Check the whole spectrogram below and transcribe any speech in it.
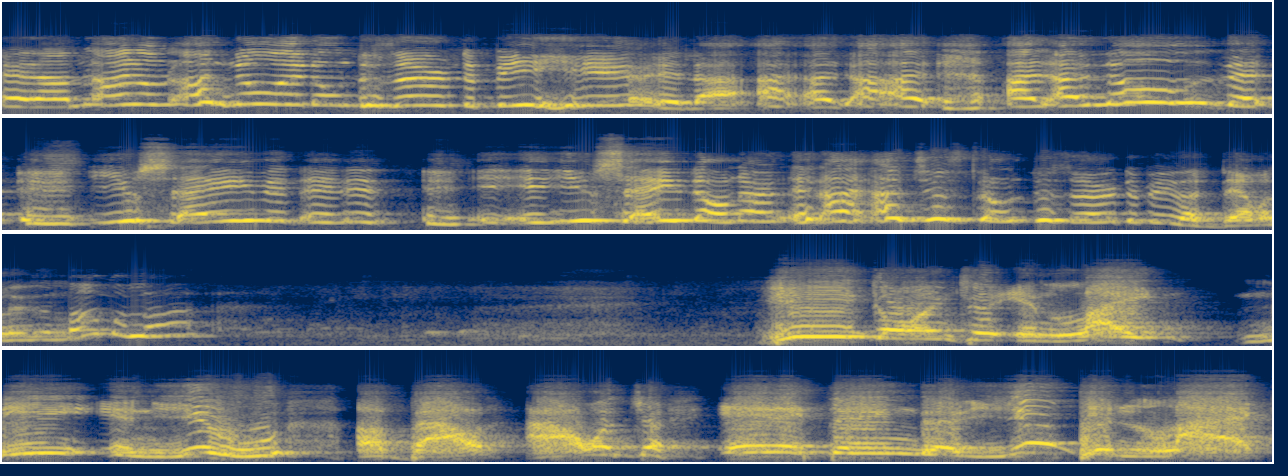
And I'm, I don't. I know I don't deserve to be here, and I, I, I, I, I know that you saved, and, and, and, you saved on earth, and I, I just don't deserve to be. The devil is a mama lot. He's going to enlighten me and you about our job. Anything that you didn't like,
